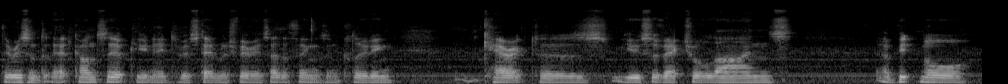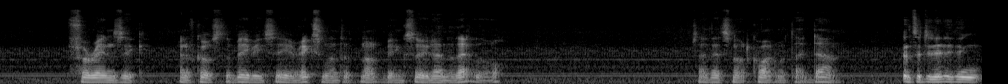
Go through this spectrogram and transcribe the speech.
There isn't that concept. You need to establish various other things, including characters, use of actual lines, a bit more forensic. And of course, the BBC are excellent at not being sued under that law. So that's not quite what they'd done. And so, did anything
